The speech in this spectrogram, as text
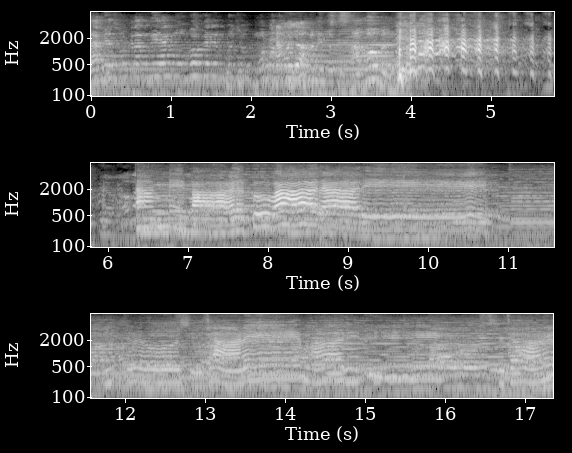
સાબે છોકરાને નિહાળને ઊભો કરીને પૂછ્યું, મોટો સાબો બને. અમે બાળ કુવારા રે જાણે મારી પીર, જાણે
